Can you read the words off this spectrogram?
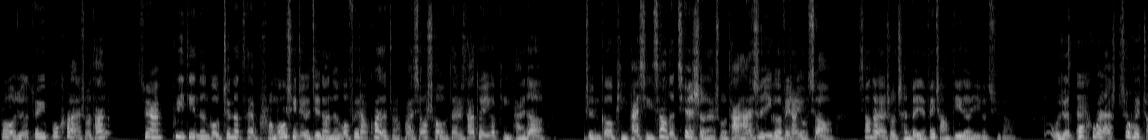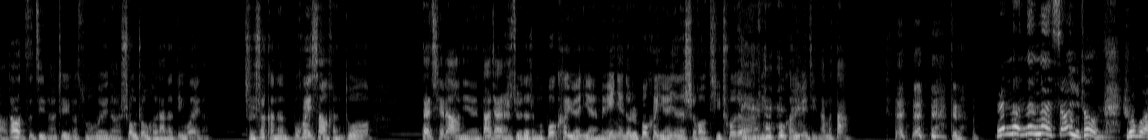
不，我觉得对于播客来说，它虽然不一定能够真的在 promotion 这个阶段能够非常快的转化销售，但是它对一个品牌的整个品牌形象的建设来说，它还是一个非常有效，相对来说成本也非常低的一个渠道。我觉得播客未来是会找到自己的这个所谓的受众和它的定位的，只是可能不会像很多在前两年大家是觉得什么播客元年，每一年都是播客元年的时候提出的那个播客的愿景那么大，对吧？那那那那小宇宙嗯如果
